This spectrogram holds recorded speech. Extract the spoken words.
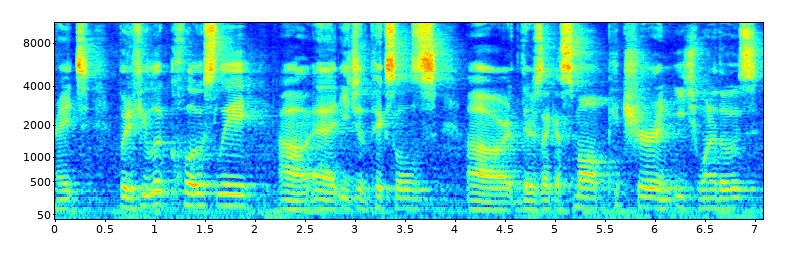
right? But if you look closely uh, at each of the pixels, uh, there's like a small picture in each one of those.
